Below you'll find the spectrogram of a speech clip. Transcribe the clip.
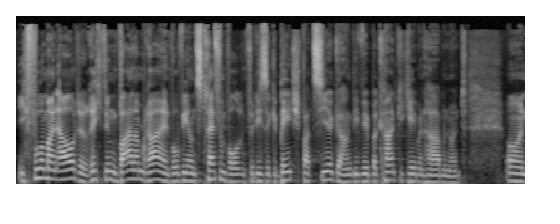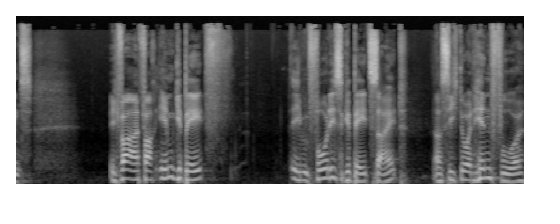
ich fuhr mein Auto Richtung Weil am Rhein, wo wir uns treffen wollten für diesen Gebetsspaziergang, die wir bekannt gegeben haben. Und, und ich war einfach im Gebet, eben vor dieser Gebetszeit, als ich dorthin fuhr.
